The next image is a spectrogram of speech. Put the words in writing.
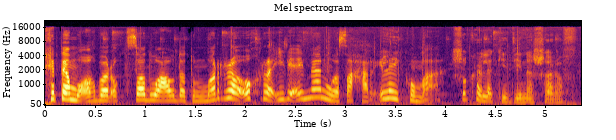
ختام أخبار اقتصاد وعودة مرة أخرى إلى أيمان وسحر إليكما. شكرا لك دينا شرف.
